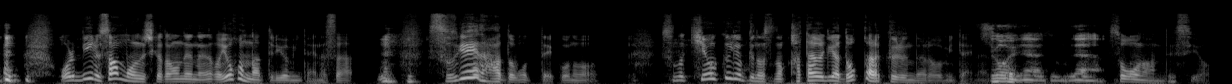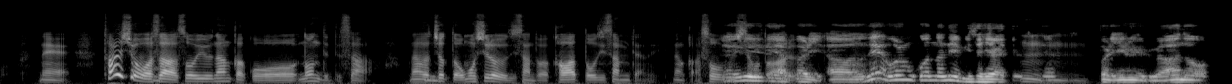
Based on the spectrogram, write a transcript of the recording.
俺ビール3本しか頼んでんのになんか4本になってるよみたいなさ。すげえなと思って、この、その記憶力のその偏りはどっから来るんだろうみたいな。すごいね、でもね。そうなんですよ。ねえ。大将はさ、そういうなんかこう、飲んでてさ、なんかちょっと面白いおじさんとか変わったおじさんみたいな、なんか遭遇したことある？やっぱり、あのね、俺もこんなね、店開いてるうんんでね、やっうんうん。ぱりいるいる。あの、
